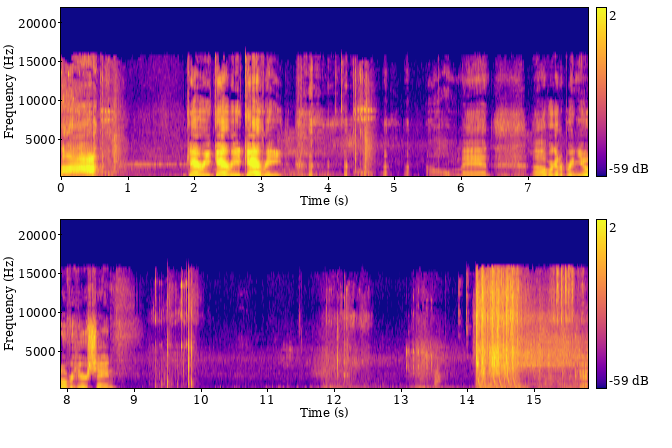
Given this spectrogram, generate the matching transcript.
Ah! Gary, Gary, Gary! oh man. Uh, we're gonna bring you over here, Shane. Okay.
